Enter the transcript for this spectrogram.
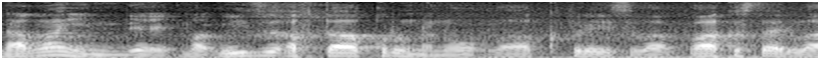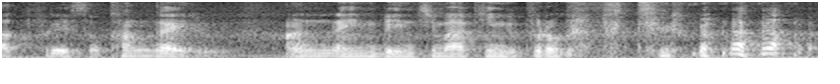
長いんで、まあ、ウィズ・アフター・コロナのワークプレイスワワークスタイルワークプレイスを考えるはい。オンラインベンチマーキングプログラムっていうのが。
